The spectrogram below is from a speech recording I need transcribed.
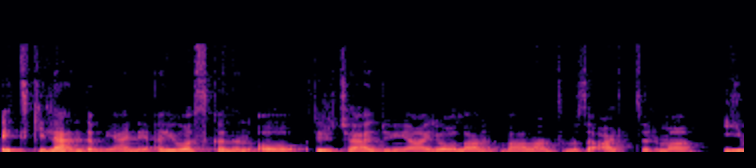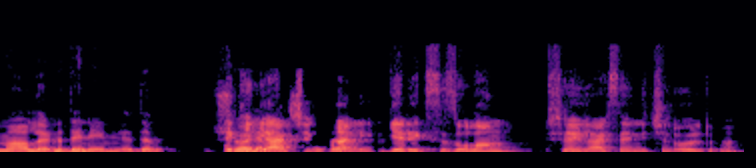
etkilendim. Yani ayahuasca'nın o spiritüel dünya ile olan bağlantımızı arttırma imalarını deneyimledim. Peki Şöyle gerçekten başladım. gereksiz olan şeyler senin için öldü mü?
